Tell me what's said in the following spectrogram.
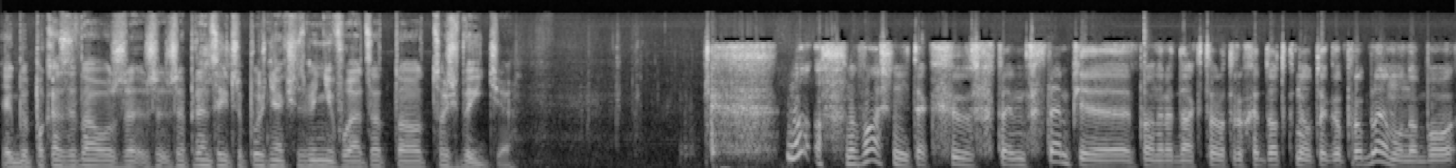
jakby pokazywało, że, że, że prędzej czy później jak się zmieni władza, to coś wyjdzie. No, no właśnie i tak w tym wstępie pan redaktor trochę dotknął tego problemu, no bo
